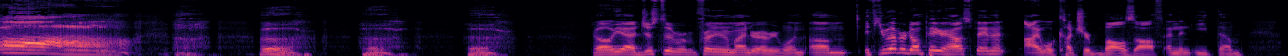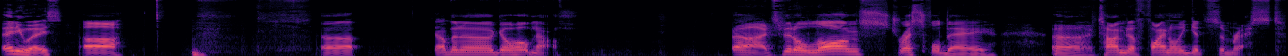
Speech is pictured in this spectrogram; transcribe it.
Ah! Oh yeah, just a friendly reminder, everyone. Um, if you ever don't pay your house payment, I will cut your balls off and then eat them. Anyways, uh, uh, I'm gonna go home now. Ah, it's been a long, stressful day. Uh, time to finally get some rest.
